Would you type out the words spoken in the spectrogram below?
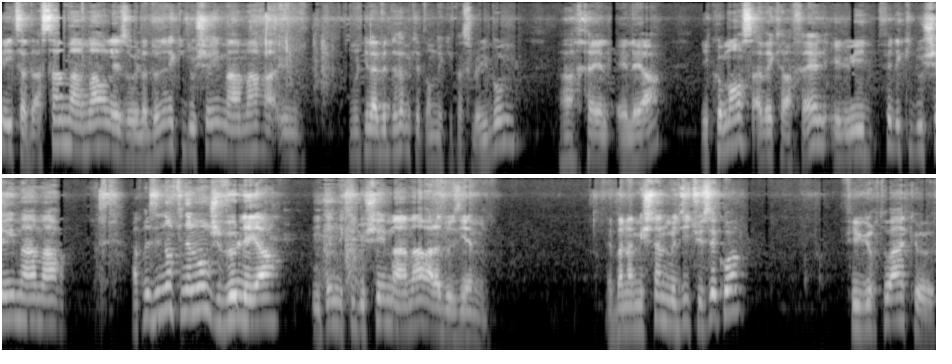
il a donné les Kiddushei Mahamar à une. Donc il avait deux femmes qui attendaient qu'il fasse le Hiboum, Rachel et Léa. Il commence avec Rachel, il lui fait les Kiddushei Mahamar. Après il dit non, finalement je veux Léa. Il donne les Kiddushei Mahamar à la deuxième. Et eh bien la Mishnah me dit, tu sais quoi? Figure-toi que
